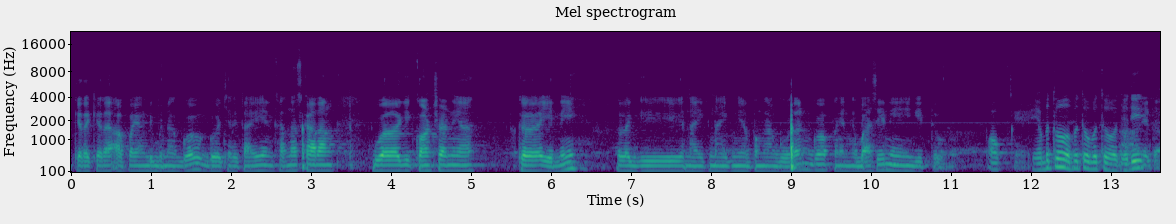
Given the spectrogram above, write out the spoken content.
kira-kira apa yang di benak gue gue ceritain karena sekarang gue lagi concernnya ke ini lagi naik-naiknya pengangguran gue pengen ngebahas ini gitu oke ya betul betul betul Nah, jadi gitu.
